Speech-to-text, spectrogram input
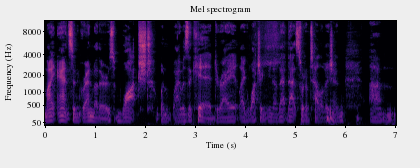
my aunts and grandmothers watched when I was a kid, right? Like watching, you know, that that sort of television um,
